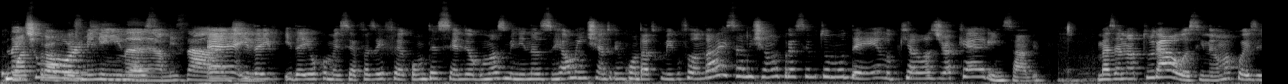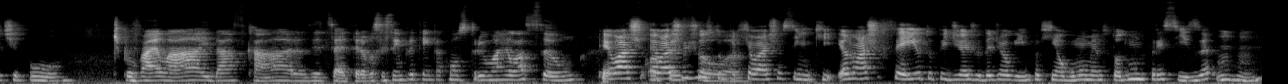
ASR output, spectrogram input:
com as próprias meninas. Né? Amizade. É, e daí, e daí eu comecei a fazer e foi acontecendo. E algumas meninas realmente entram em contato comigo falando: ai, você me chama pra ser teu modelo, porque elas já querem, sabe? Mas é natural, assim, não é uma coisa tipo. Tipo, vai lá e dá as caras etc. Você sempre tenta construir uma relação. Eu acho, eu acho justo, porque eu acho assim que eu não acho feio tu pedir ajuda de alguém, porque em algum momento todo mundo precisa. Uhum.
